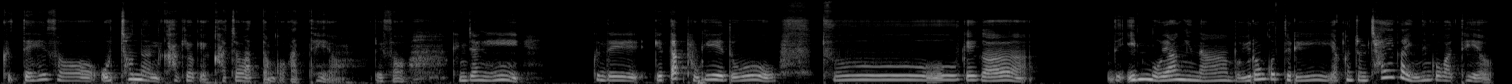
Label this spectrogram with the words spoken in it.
그때 해서 5천 원 가격에 가져왔던 것 같아요. 그래서 굉장히 근데 이게 딱 보기에도 두 개가 근데 잎 모양이나 뭐 이런 것들이 약간 좀 차이가 있는 것 같아요.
